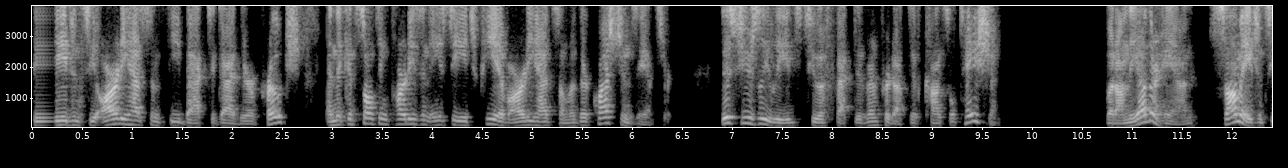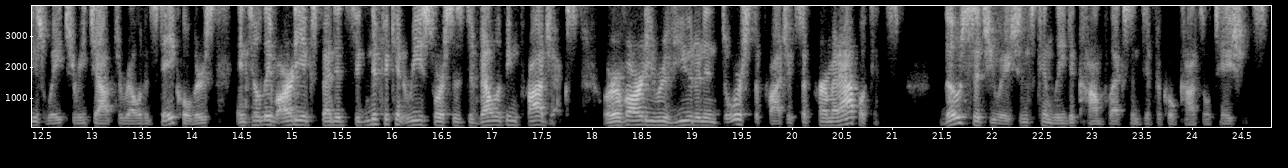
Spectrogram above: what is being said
the agency already has some feedback to guide their approach, and the consulting parties in ACHP have already had some of their questions answered. This usually leads to effective and productive consultation. But on the other hand, some agencies wait to reach out to relevant stakeholders until they've already expended significant resources developing projects or have already reviewed and endorsed the projects of permit applicants. Those situations can lead to complex and difficult consultations.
